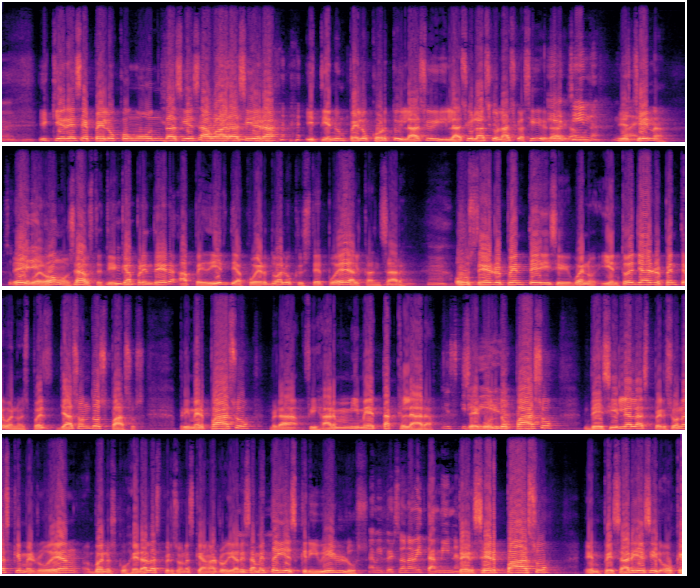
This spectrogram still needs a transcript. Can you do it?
y quiere ese pelo con ondas y esa vara así, ¿verdad? Y tiene un pelo corto y lacio y lacio, lacio, lacio así, ¿verdad? Y es China. y es China. Ey, huevón, o sea, usted tiene que aprender a pedir de acuerdo a lo que usted puede alcanzar. O usted de repente dice, bueno, y entonces ya de repente, bueno, después ya son dos pasos. Primer paso, ¿verdad? Fijar mi meta clara. Segundo paso, decirle a las personas que me rodean, bueno, escoger a las personas que van a rodear esa meta y escribirlos. A mi persona vitamina. Tercer paso, empezar y decir, ok,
